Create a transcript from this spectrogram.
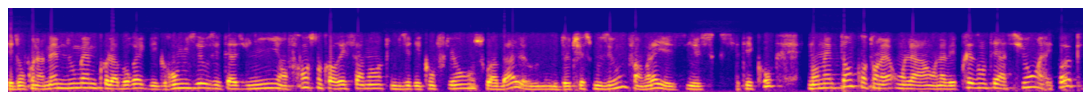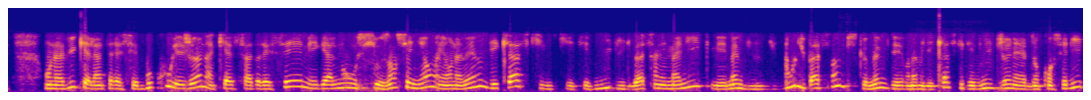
Et donc, on a même nous-mêmes collaboré avec des grands musées aux États-Unis, en France encore récemment, le musée des Confluences ou à Bâle, ou le Chess Museum. Enfin voilà, il y a, cet écho. Mais en même temps, quand on l'avait on présenté à Sion à l'époque, on a vu qu'elle intéressait beaucoup les jeunes à qui elle s'adressait, mais également aussi aux enseignants. Et on avait même des classes qui étaient venues du bassin lémanique, mais même du, bout du bassin, puisque même on avait des classes qui étaient venues de Genève. Donc on s'est dit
